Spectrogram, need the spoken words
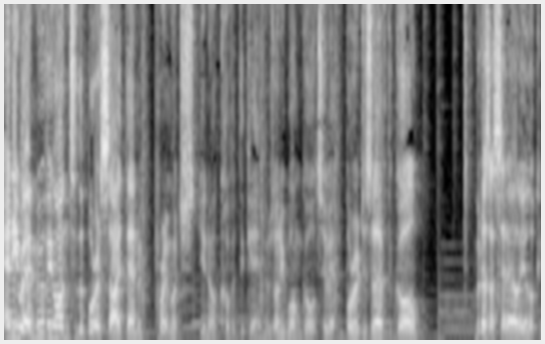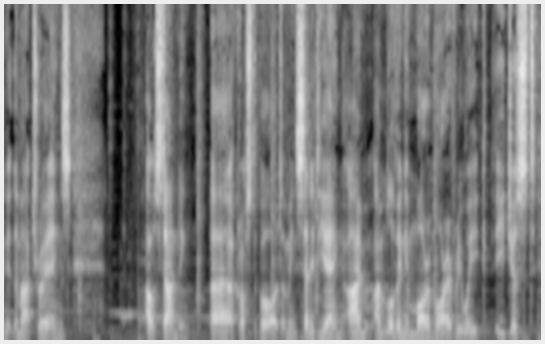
Anyway, moving on to the Boro side then, we've pretty much, you know, covered the game. There was only one goal to it, and Boro deserved the goal. But as I said earlier, looking at the match ratings, outstanding uh, across the board. I mean, Seny Dieng, I'm, I'm loving him more and more every week. He just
